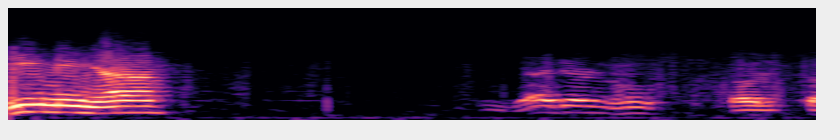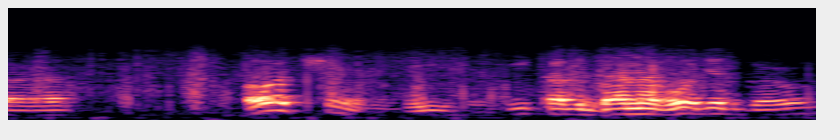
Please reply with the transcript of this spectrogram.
Жди меня, я вернусь только. Очень жди, и когда наводит грудь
